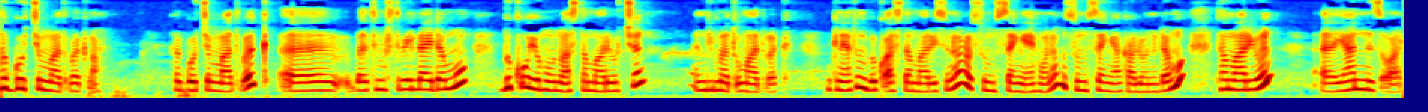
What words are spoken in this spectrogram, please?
ህጎችን ማጥበቅ ነው ህጎችን ማጥበቅ በትምህርት ቤት ላይ ደግሞ ብቁ የሆኑ አስተማሪዎችን እንዲመጡ ማድረግ። ምክንያቱም ብቁ አስተማሪ ሲኖር እሱ ሙሰኛ አይሆንም። እሱ ሙሰኛ ካልሆነ ደግሞ ተማሪውን ያንጸዋል።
